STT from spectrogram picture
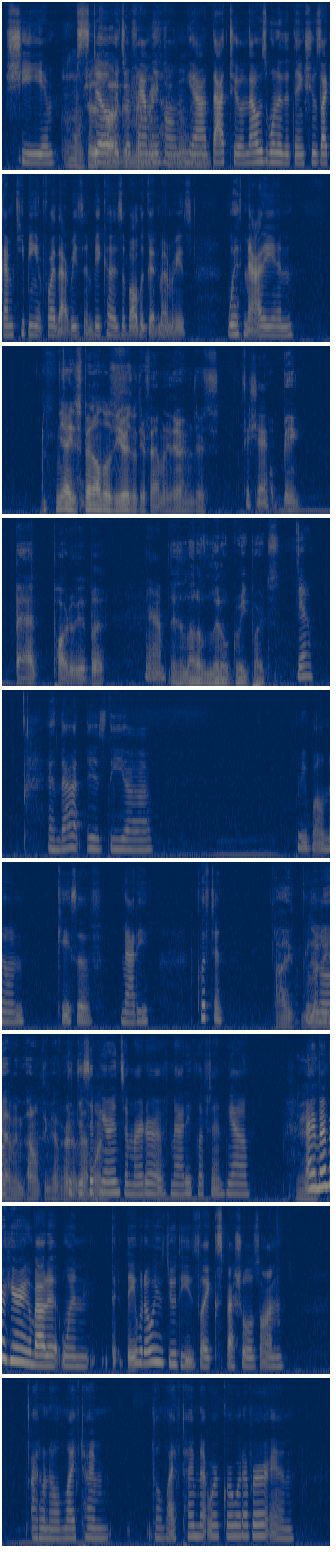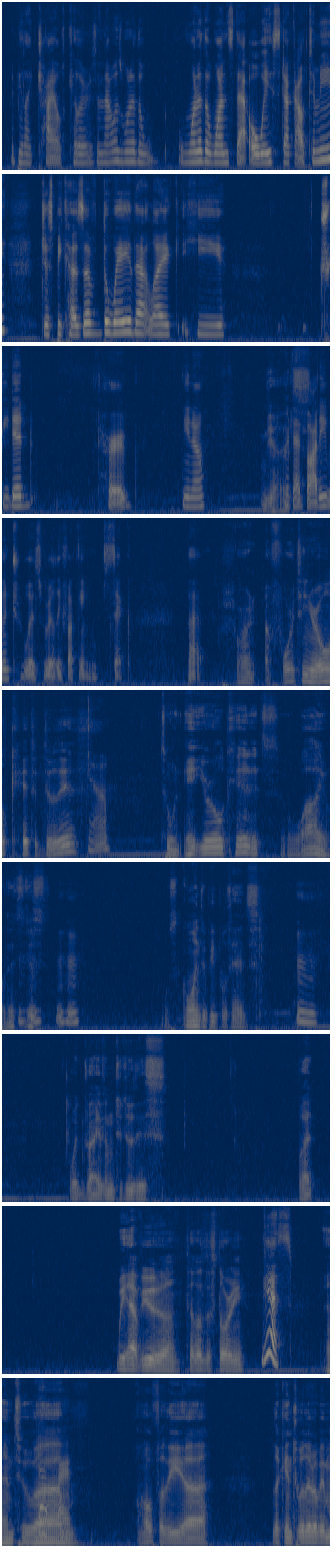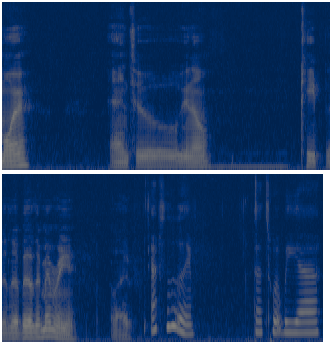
She Mm, I'm sure still lot it's her family memories too, home. though, yeah, that too, and that was one of the things. She was like, "I'm keeping it for that reason because of all the good memories with Maddie and Yeah, you spent all those years with your family there. There's for sure, a big, bad part of it, but yeah, there's a lot of little great parts. yeah, And that is the uh, pretty well known case of Maddie Clifton. I literally haven't. I don't think I've heard the of that one. disappearance and murder of Maddie Clifton. Yeah. Yeah. I remember hearing about it when th- they would always do these like specials on, I don't know, Lifetime, the Lifetime Network or whatever, and it'd be like child killers, and that was one of the one of the ones that always stuck out to me, just because of the way that like he treated her, you know, Yeah. her dead that's- body, which was really fucking sick. But For an, a 14 year old kid to do this? yeah, To an eight-year-old kid, it's wild. It's Mhm. just mhm, What's going through people's heads? mm. What drives them to do this? But we have you to tell us the story Yes. and to um, hopefully uh, look into a little bit more and to, you know, keep a little bit of their memory alive. Absolutely. That's what we uh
